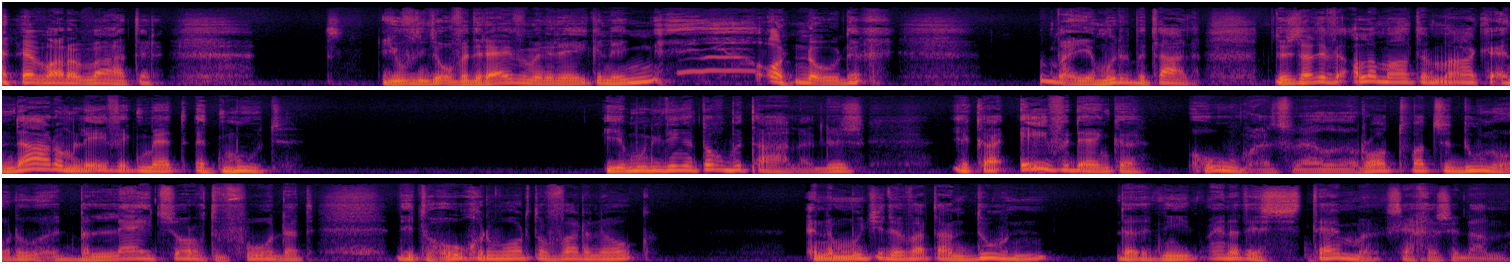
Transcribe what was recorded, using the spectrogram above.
Warm water. Je hoeft niet te overdrijven met de rekening. Onnodig. Maar je moet het betalen. Dus dat heeft allemaal te maken. En daarom leef ik met het moet. Je moet die dingen toch betalen. Dus je kan even denken... Oh, het is wel rot wat ze doen hoor. Het beleid zorgt ervoor dat dit hoger wordt of wat dan ook. En dan moet je er wat aan doen. Dat het niet... En dat is stemmen, zeggen ze dan.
